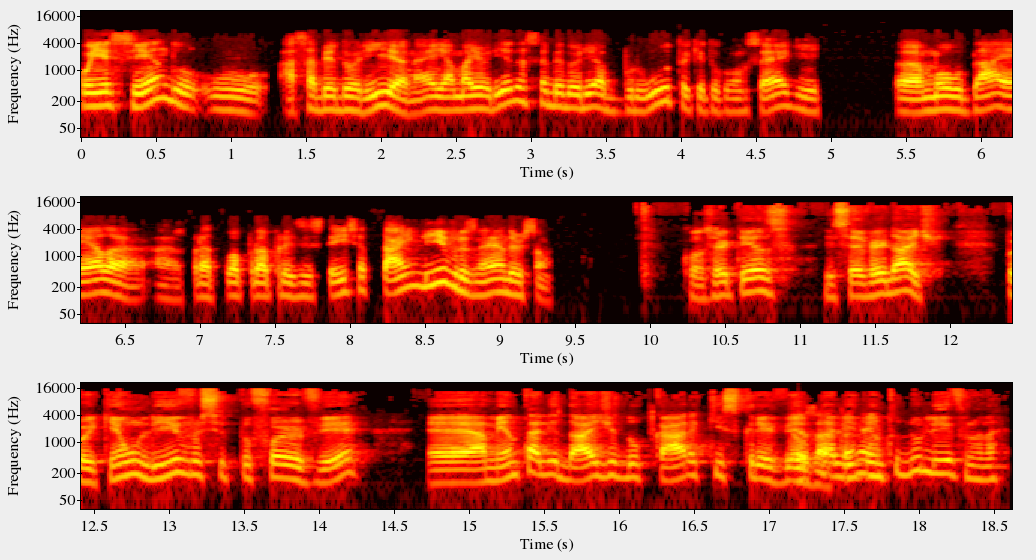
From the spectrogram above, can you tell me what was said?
conhecendo o, a sabedoria, né? E a maioria da sabedoria bruta que tu consegue uh, moldar ela uh, para tua própria existência tá em livros, né, Anderson? Com certeza, isso é verdade. Porque um livro, se tu for ver, é a mentalidade do cara que escreveu Exatamente. tá ali dentro do livro, né?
